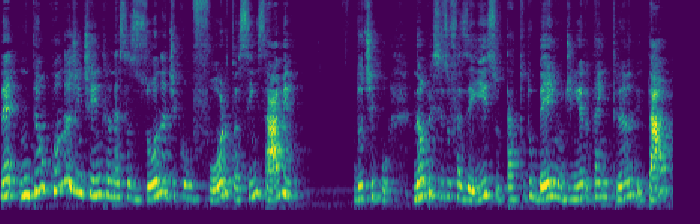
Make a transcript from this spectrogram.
né? Então, quando a gente entra nessa zona de conforto, assim, sabe? Do tipo, não preciso fazer isso, tá tudo bem, o dinheiro tá entrando e tal.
